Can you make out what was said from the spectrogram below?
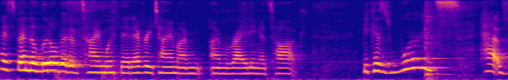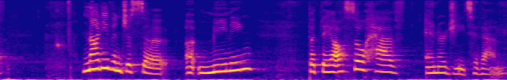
I spend a little bit of time with it every time I'm, I'm writing a talk because words have not even just a, a meaning, but they also have energy to them.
